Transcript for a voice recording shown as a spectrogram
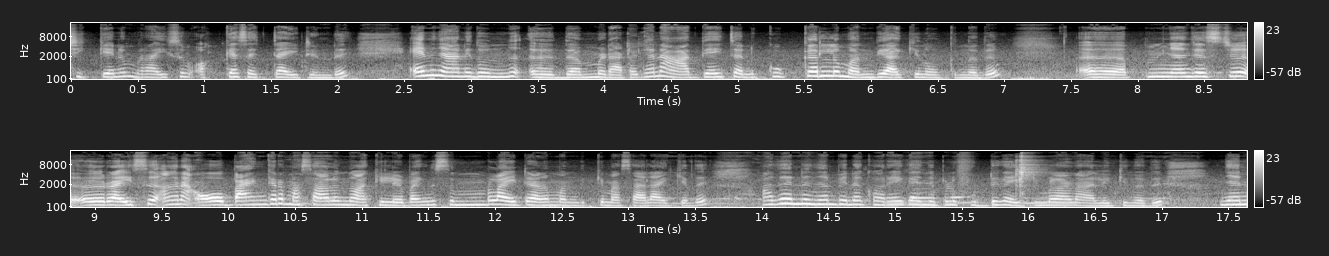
ചിക്കനും റൈസും ഒക്കെ സെറ്റായിട്ടുണ്ട് ഇനി ഞാനിതൊന്ന് ദമ്മിടാം കേട്ടോ ഞാൻ ആദ്യമായിട്ടാണ് കുക്കറിൽ മന്തിയാക്കി നോക്കുന്നത്. അപ്പം ഞാൻ ജസ്റ്റ് റൈസ് അങ്ങനെ ഓ ഭയങ്കര മസാല ഒന്നും ആക്കിയില്ല. ഭയങ്കര സിമ്പിളായിട്ടാണ് മന്തിക്ക് മസാല ആക്കിയത്. അത് തന്നെ ഞാൻ പിന്നെ കുറേ കഴിഞ്ഞപ്പോൾ ഫുഡ് കഴിക്കുമ്പോഴാണ് ആലോചിക്കുന്നത്. ഞാൻ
